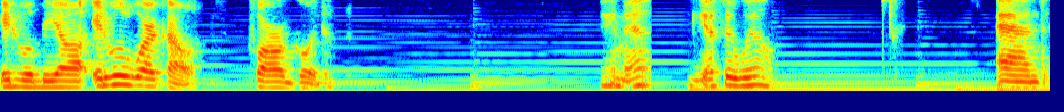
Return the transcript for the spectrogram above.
It will be all it will work out for our good. Amen. Yes, it will. And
